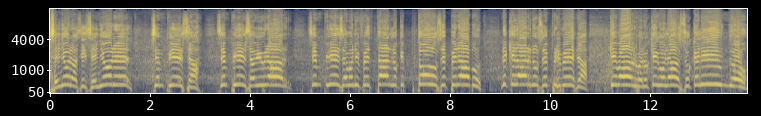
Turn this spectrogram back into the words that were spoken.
Señoras y señores, se empieza, se empieza a vibrar. se empieza a manifestar lo que todos esperamos de quedarnos en primera. ¡Qué bárbaro! ¡Qué golazo! ¡Qué lindo!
